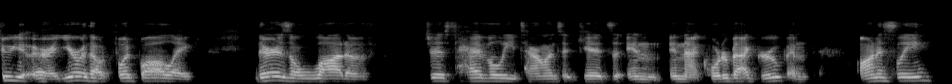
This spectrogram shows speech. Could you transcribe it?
two or a year without football. Like there is a lot of just heavily talented kids in in that quarterback group, and honestly,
